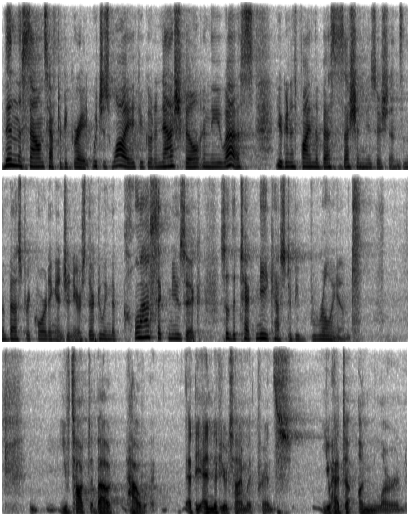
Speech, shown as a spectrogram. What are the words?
then the sounds have to be great, which is why if you go to Nashville in the US, you're going to find the best session musicians and the best recording engineers. They're doing the classic music, so the technique has to be brilliant. You've talked about how at the end of your time with Prince, you had to unlearn,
